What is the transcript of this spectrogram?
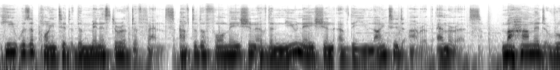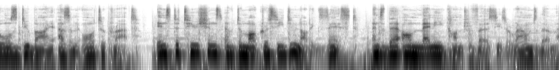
he was appointed the Minister of Defense after the formation of the new nation of the United Arab Emirates. Mohammed rules Dubai as an autocrat. Institutions of democracy do not exist, and there are many controversies around them.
